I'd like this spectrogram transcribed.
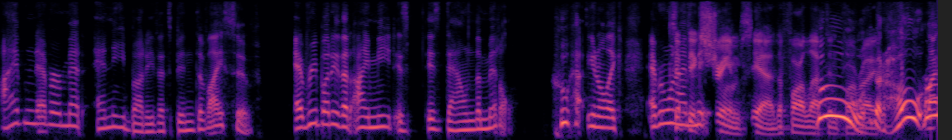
I've never met anybody that's been divisive. Everybody that I meet is is down the middle. Who ha- you know, like everyone Except I the meet, extremes, yeah, the far left and Who? far right. But who? Who? Like,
